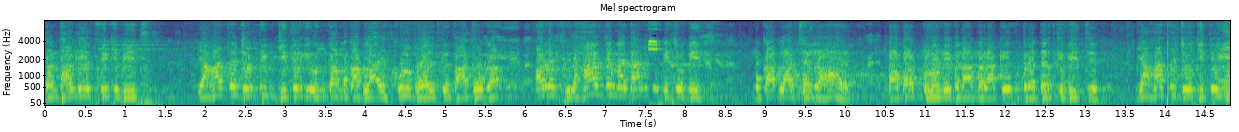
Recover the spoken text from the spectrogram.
संथाल एफसी के बीच। यहाँ से जो टीम जीतेगी उनका मुकाबला स्कूल बॉयज़ के साथ होगा। और फ़िलहाल जो मैदान के बीचों बीच मुकाबला चल रहा है बाबा कॉलोनी बनाम राकेश ब्रदर्स के बीच। यहाँ से जो जीतेगी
